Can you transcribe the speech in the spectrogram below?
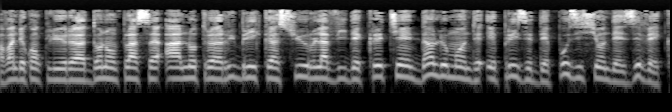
Avant de conclure, donnons place à notre rubrique sur la vie des chrétiens dans le monde et prise des positions des évêques.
